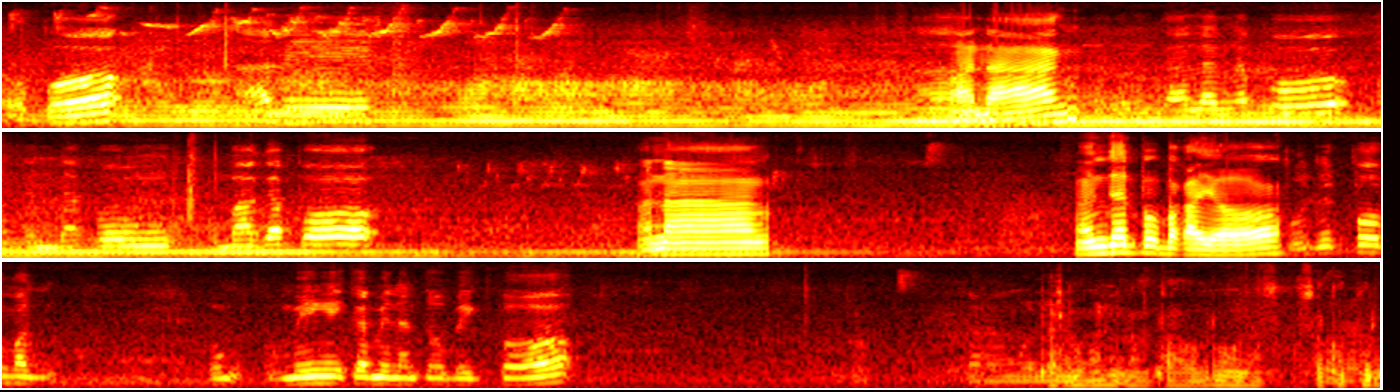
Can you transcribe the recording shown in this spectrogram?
Opo. Ale. Ah, Manang. Na po. Maganda pong umaga po. Manang. Nandyan po ba kayo? Pwede po mag um, umingi kami ng tubig po. Parang wala. Pero wala ng tao bro. Wala sa sagot bro.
